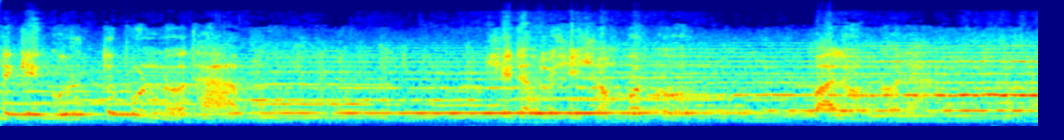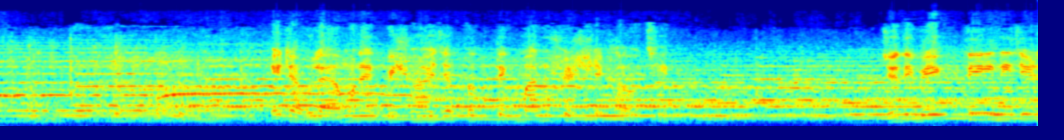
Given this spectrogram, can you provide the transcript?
থেকে গুরুত্বপূর্ণ ধাপ। সেটা হলো সেই সম্পর্ক পালন করা। এটা হলো এমন এক বিষয় যা প্রত্যেক মানুষের শেখা উচিত। যদি ব্যক্তি নিজের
